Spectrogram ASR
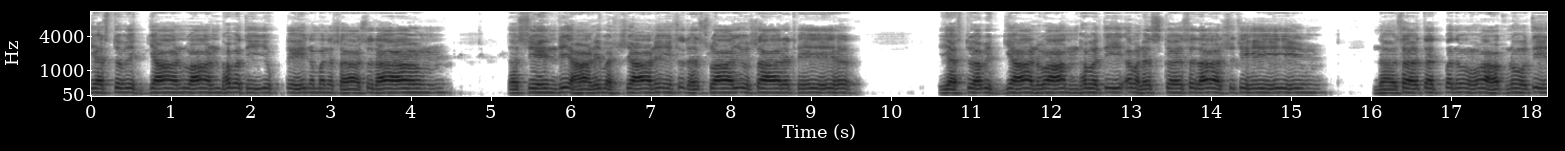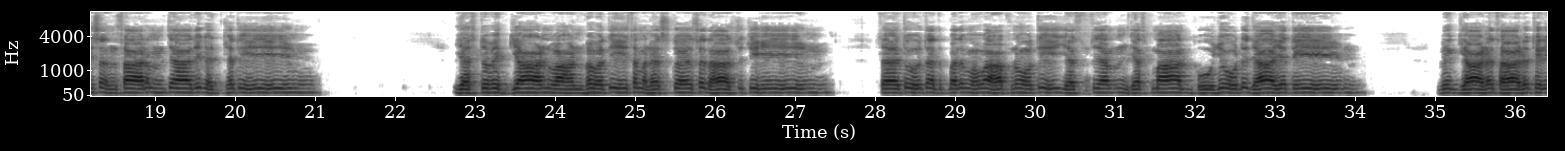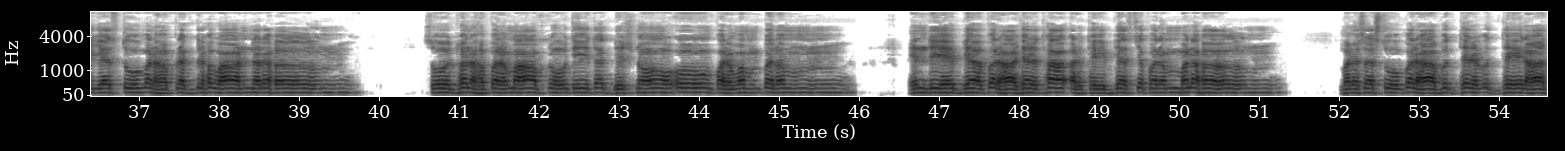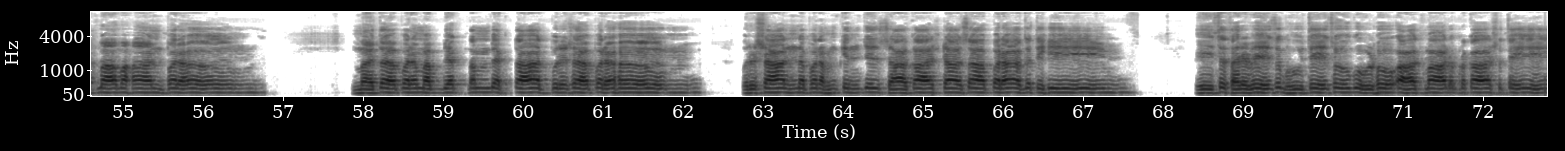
यस्तु विज्ञानवान् भवति युक्तेन मनसा सदा। तस्येन्द्रियाणि वश्यानि सदस्वायुसारथे यस्तु अविज्ञानवान् भवति अमनस्क सदा शुचिः। न स तत्पदमाप्नोति संसारं चाधिगच्छति। यस्तु विज्ञानवान् भवति समनस्क सदा शुचिः। स तु तत्पदमवाप्नोति यस्मात् भूयो जायते विज्ञानसारथिर्यस्तु मनः प्रग्रहवान् नरः। सोध्वनः परमाप्नोति तद्विष्णो परमं परम्। इन्द्रियेभ्य पराजर्था अर्थेभ्य परम मन। मनसस्तु परा बुद्धिर्बुद्धेरात्मा महान् पर। मत परमव्यक्तं व्यक्तात् पुरुषः परः। पुरुषान्न परं किञ्चित् सा काष्ठा सा परा गतिः एष सर्वेषु भूतेषु गूढो आत्मा प्रकाशते।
